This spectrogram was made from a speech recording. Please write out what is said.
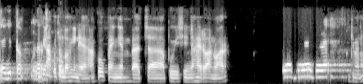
ya gitu menurut Mungkin aku aku. contohin ya. Aku pengen baca puisinya Hairil Anwar. Ya, boleh, boleh. Gimana?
